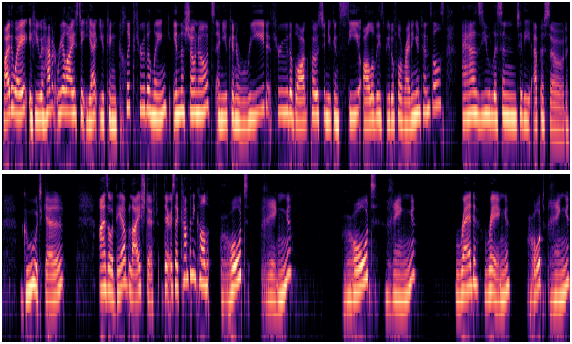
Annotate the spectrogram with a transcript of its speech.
By the way, if you haven't realized it yet, you can click through the link in the show notes and you can read through the blog post and you can see all of these beautiful writing utensils as you listen to the episode. Gut, gell? Also, der Bleistift. There is a company called Rotring. Rotring. Red Ring Rot Ring.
